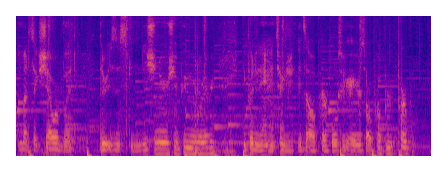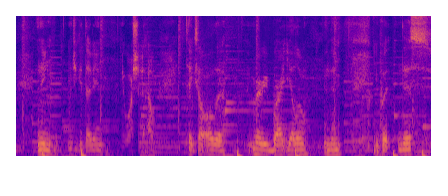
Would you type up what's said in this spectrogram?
I'm about to take a shower but there is this conditioner shampoo or whatever. You put it in, it turns it's all purple, so your hair is all purple. And then once you get that in, you wash it out. It takes out all the very bright yellow and then you put this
